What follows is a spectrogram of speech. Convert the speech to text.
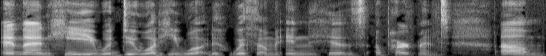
and then he would do what he would with them in his apartment. Um,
